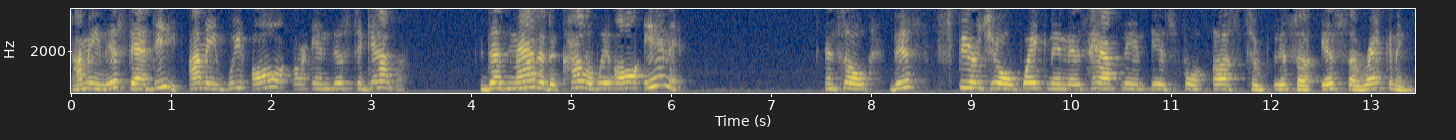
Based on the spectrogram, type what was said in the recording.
I mean, it's that deep. I mean, we all are in this together. It doesn't matter the color, we're all in it. And so this spiritual awakening that's happening is for us to it's a it's a reckoning.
